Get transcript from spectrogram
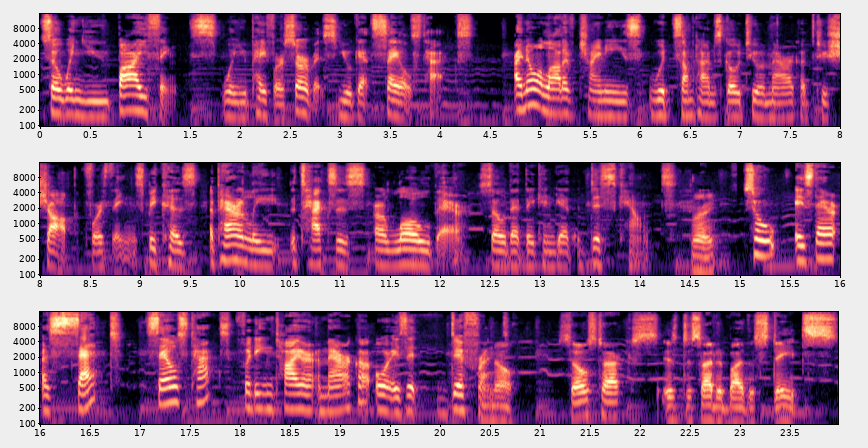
So when you buy things, when you pay for a service, you get sales tax. I know a lot of Chinese would sometimes go to America to shop for things because apparently the taxes are low there so that they can get a discount. Right. So, is there a set sales tax for the entire America or is it different? No. Sales tax is decided by the states.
